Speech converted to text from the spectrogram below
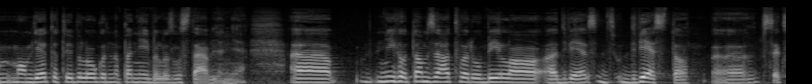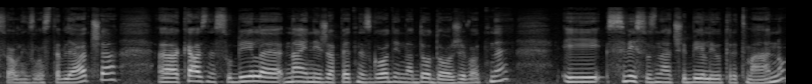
mom, djetetu je bilo ugodno, pa nije bilo zlostavljanje. Mhm. njih u tom zatvoru bilo 200 e, seksualnih zlostavljača. Kazne su bile najniža 15 godina do doživotne i svi su znači bili u tretmanu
